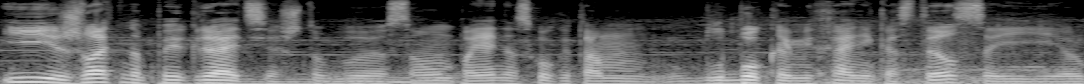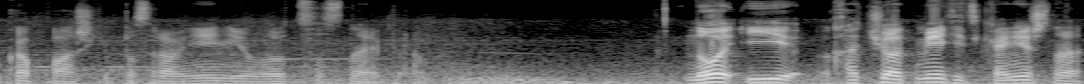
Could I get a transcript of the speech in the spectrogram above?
И желательно поиграйте, чтобы самому понять, насколько там глубокая механика стелса и рукопашки по сравнению вот со снайпером. Но и хочу отметить, конечно,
